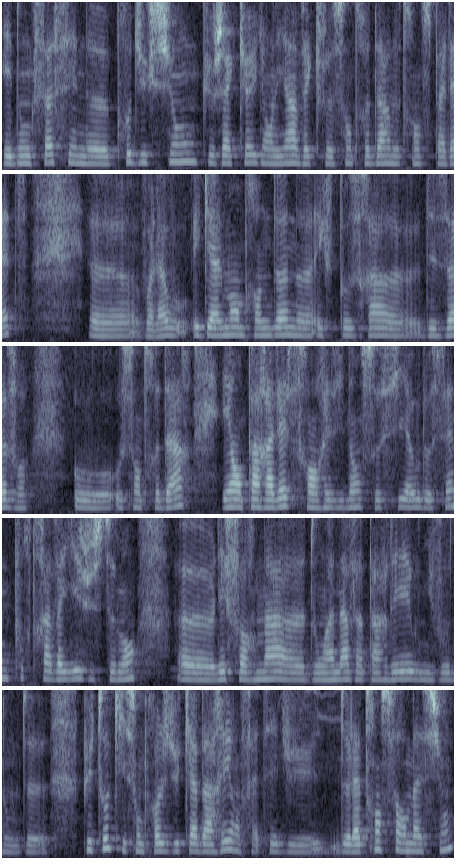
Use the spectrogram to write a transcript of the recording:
Et donc ça, c'est une production que j'accueille en lien avec le Centre d'art Le Transpalette. Euh, voilà, où également Brandon euh, exposera euh, des œuvres au, Centre d'art et en parallèle sera en résidence aussi à Holocène pour travailler justement les formats dont Anna va parler au niveau donc de plutôt qui sont proches du cabaret en fait et du, de la transformation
